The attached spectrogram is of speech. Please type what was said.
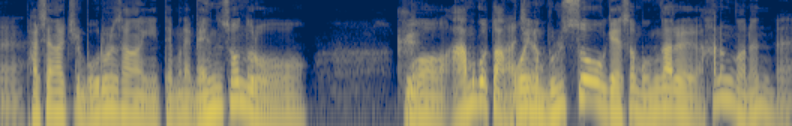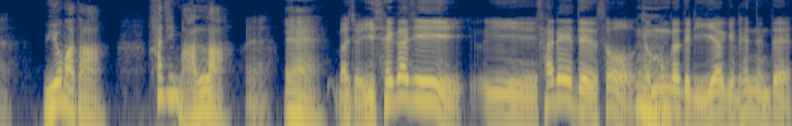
예. 발생할지를 모르는 상황이기 때문에 맨손으로 그- 뭐 아무것도 안 맞아요. 보이는 물 속에서 뭔가를 하는 거는 예. 위험하다. 하지 말라. 예. 예. 맞아요. 이 세 가지 이 사례에 대해서 음. 전문가들이 이야기를 했는데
